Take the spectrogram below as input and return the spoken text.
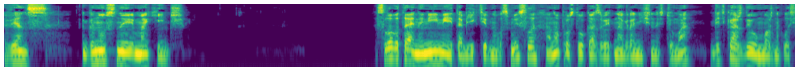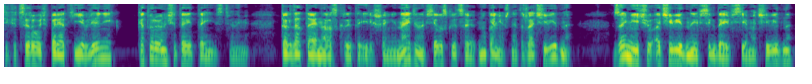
Венс. Гнусный Макинч. Слово «тайна» не имеет объективного смысла, оно просто указывает на ограниченность ума, ведь каждый ум можно классифицировать в порядке явлений, которые он считает таинственными. Когда тайна раскрыта и решение найдено, все восклицают «ну, конечно, это же очевидно». Замечу, очевидное всегда и всем очевидно.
